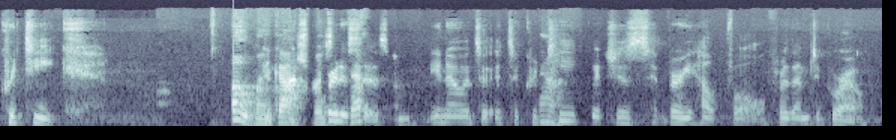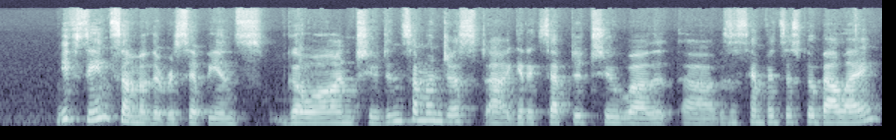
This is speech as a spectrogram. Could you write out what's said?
critique. Oh my gosh, criticism. You know, it's a it's a critique yeah. which is very helpful for them to grow. You've seen some of the recipients go on to. Didn't someone just uh, get accepted to? Uh, uh, was the San Francisco Ballet?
